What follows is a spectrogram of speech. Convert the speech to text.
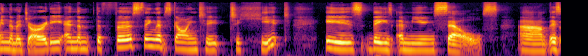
in the majority. And the, the first thing that's going to, to hit is these immune cells. Um, there's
